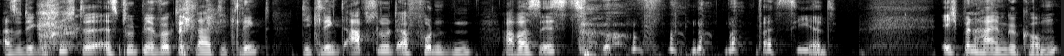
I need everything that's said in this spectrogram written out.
also die Geschichte, es tut mir wirklich leid, die klingt, die klingt absolut erfunden, aber es ist so nochmal passiert. Ich bin heimgekommen,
